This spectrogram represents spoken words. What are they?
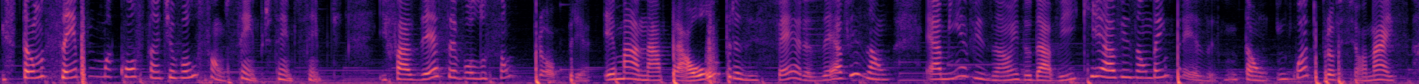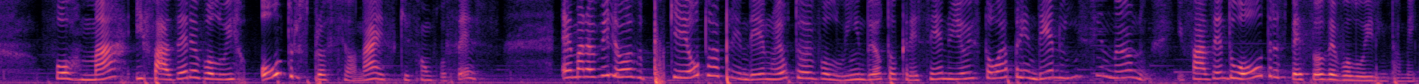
estamos sempre numa constante evolução, sempre, sempre, sempre. E fazer essa evolução própria, emanar para outras esferas é a visão. É a minha visão e do Davi, que é a visão da empresa. Então, enquanto profissionais, formar e fazer evoluir outros profissionais, que são vocês, é maravilhoso, porque eu estou aprendendo, eu estou evoluindo, eu estou crescendo e eu estou aprendendo, ensinando e fazendo outras pessoas evoluírem também.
